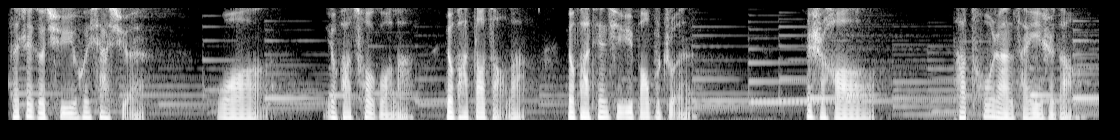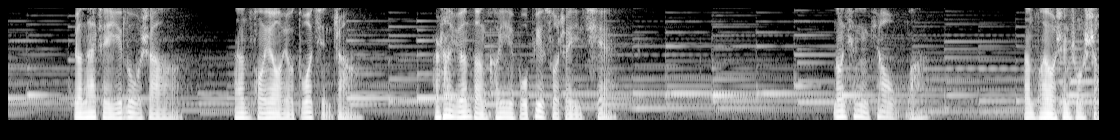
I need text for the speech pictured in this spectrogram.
在这个区域会下雪，我又怕错过了，又怕到早了，又怕天气预报不准。这时候，他突然才意识到，原来这一路上。男朋友有多紧张，而他原本可以不必做这一切。能请你跳舞吗？男朋友伸出手，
